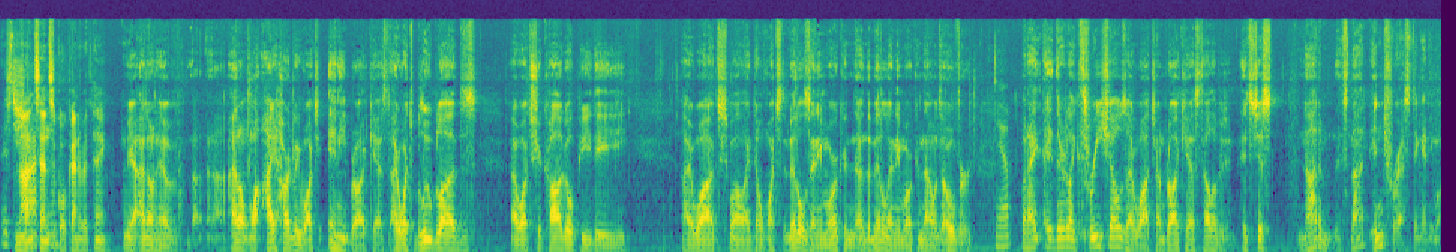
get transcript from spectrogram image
it's, it's nonsensical kind of a thing. Yeah, I don't have. I don't. wa- I hardly watch any broadcast. I watch Blue Bloods. I watch Chicago PD. I watch. Well, I don't watch the middles anymore. uh, the middle anymore because now it's over. Yep. But I, I there are like three shows I watch on broadcast television. It's just not. A, it's not interesting anymore.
